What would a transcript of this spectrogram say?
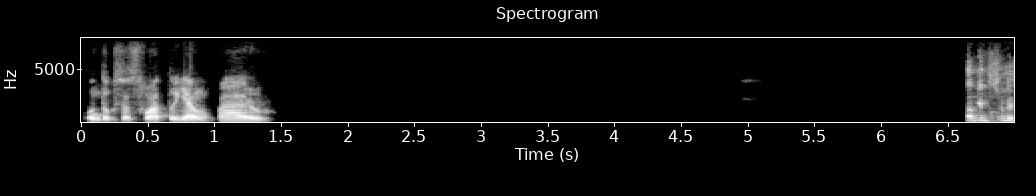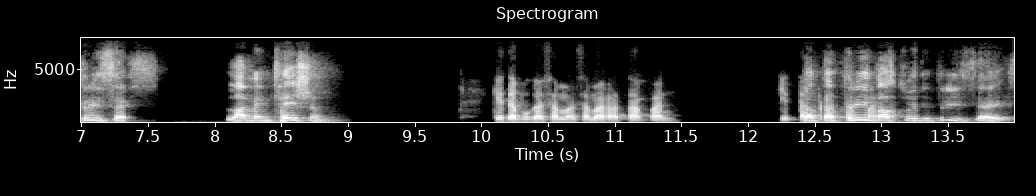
untuk sesuatu yang baru. Chapter 23 says, Lamentation. Kita buka sama-sama ratapan. Kitab Chapter 3, ratapan. verse 23 says,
